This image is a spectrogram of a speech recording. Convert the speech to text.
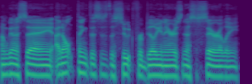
I'm gonna say I don't think this is the suit for billionaires necessarily.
